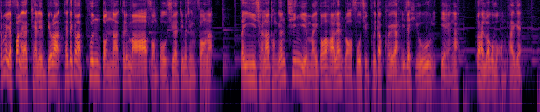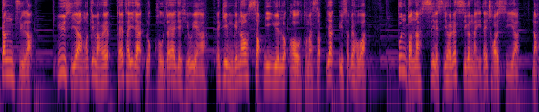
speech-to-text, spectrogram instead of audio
咁啊入翻嚟嘅騎練表啦，睇睇今日潘頓啦，佢啲馬房部署係點樣情況啦？第二場啦，同樣千二米嗰下咧，羅富全配搭佢嘅呢隻曉贏啊，都係攞個黃牌嘅。跟住啦，於是啊，我點埋去睇一睇呢隻六號仔一隻曉贏啊，你見唔見到十二月六號同埋十一月十一號啊？潘頓啊，試嚟試去咧，試個泥底賽事啊，嗱，呢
